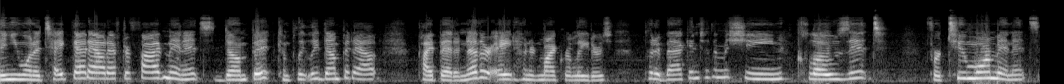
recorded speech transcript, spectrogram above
Then you want to take that out after five minutes, dump it, completely dump it out, pipette another 800 microliters, put it back into the machine, close it, for two more minutes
